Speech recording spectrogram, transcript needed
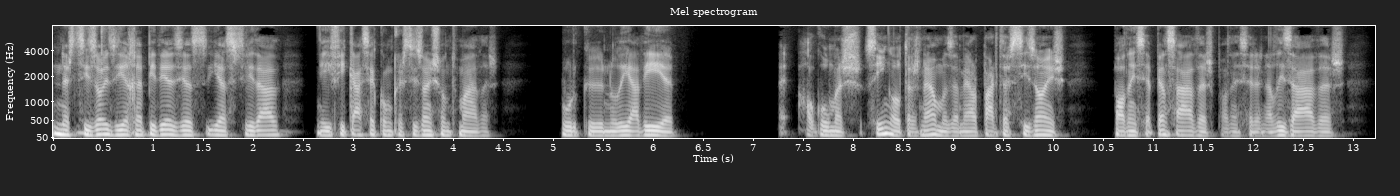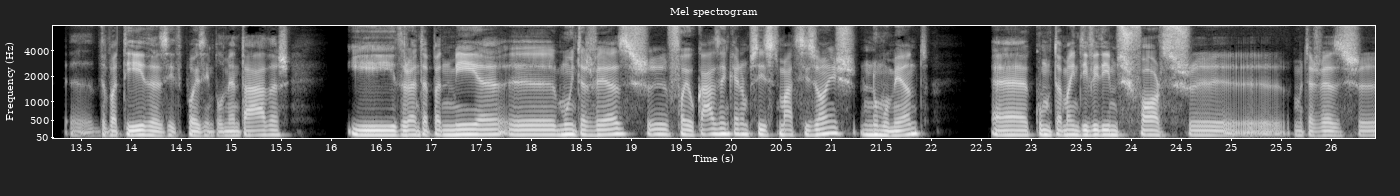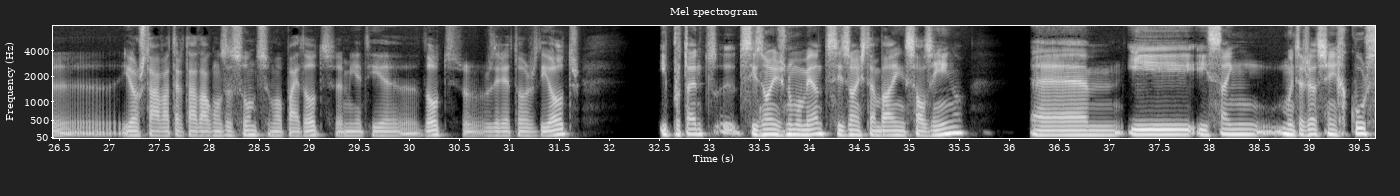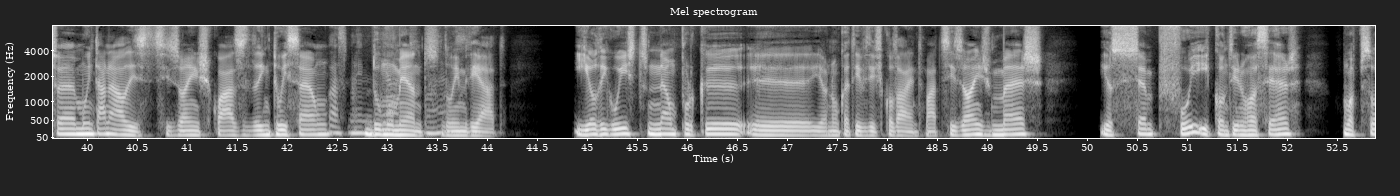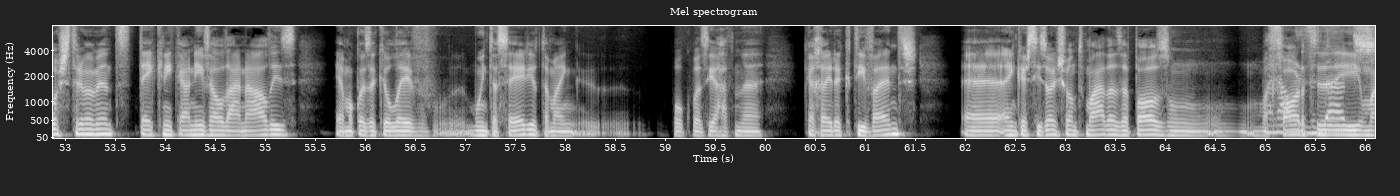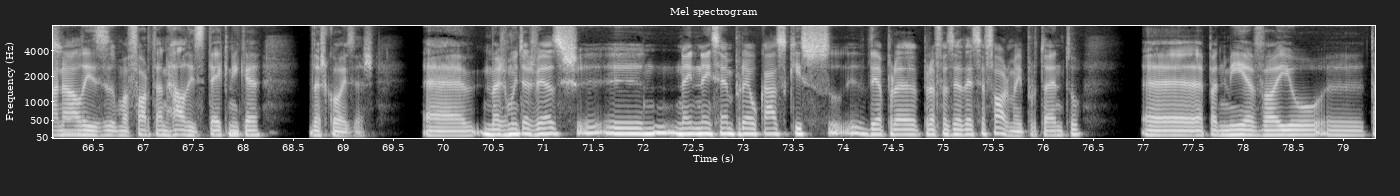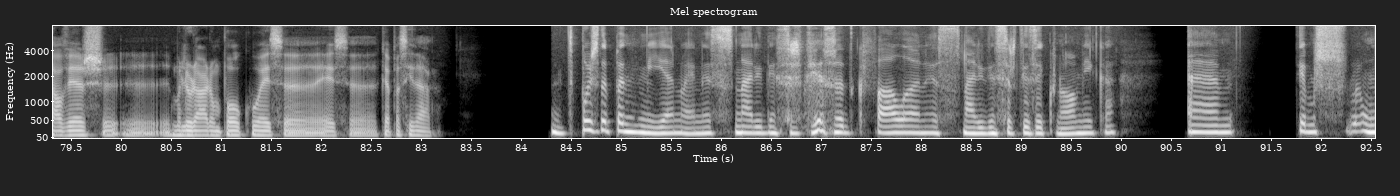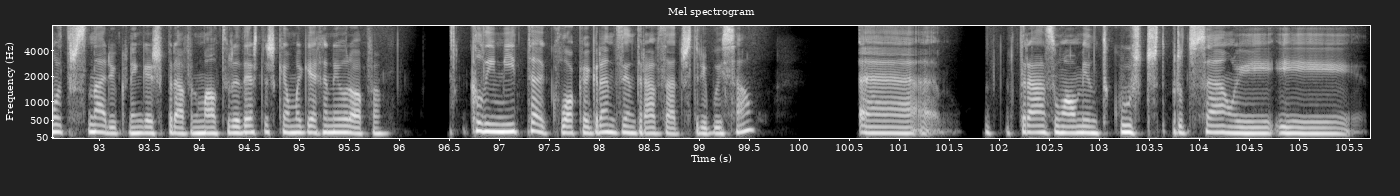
nas decisões e a rapidez e a, e a assertividade e a eficácia com que as decisões são tomadas. Porque no dia a dia Algumas sim, outras não, mas a maior parte das decisões podem ser pensadas, podem ser analisadas, eh, debatidas e depois implementadas. E durante a pandemia, eh, muitas vezes eh, foi o caso em que eram preciso tomar decisões no momento, como também dividimos esforços, muitas vezes eu estava a tratar de alguns assuntos, o meu pai de outros, a minha tia de outros, os diretores de outros, e portanto, decisões no momento, decisões também sozinho, um, e, e, sem muitas vezes sem recurso a muita análise, decisões quase de intuição quase do momento, é? do imediato. E eu digo isto não porque uh, eu nunca tive dificuldade em tomar decisões, mas eu sempre fui e continuo a ser uma pessoa extremamente técnica a nível da análise. É uma coisa que eu levo muito a sério, também uh, um pouco baseado na carreira que tive antes uh, em que as decisões são tomadas após um, uma forte e uma análise, uma forte análise técnica das coisas. Uh, mas muitas vezes uh, nem, nem sempre é o caso que isso dê para, para fazer dessa forma e portanto uh, a pandemia veio talvez melhorar um pouco essa, essa capacidade. Depois da pandemia, não é? Nesse cenário de incerteza de que fala, nesse cenário de incerteza económica, um, temos um outro cenário que ninguém esperava numa altura destas, que é uma guerra na Europa, que limita, coloca grandes entraves à distribuição, uh, traz um aumento de custos de produção e, e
